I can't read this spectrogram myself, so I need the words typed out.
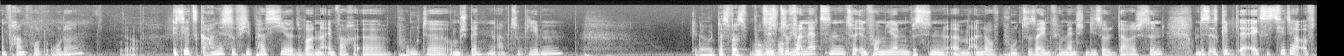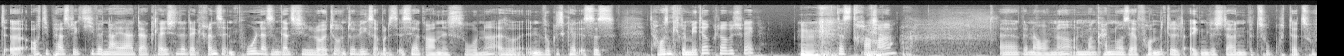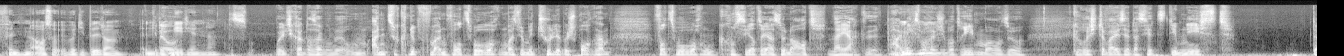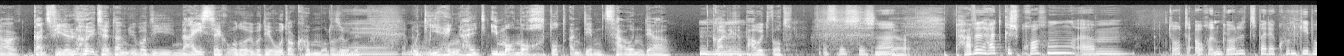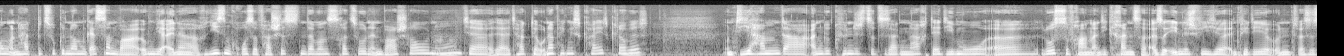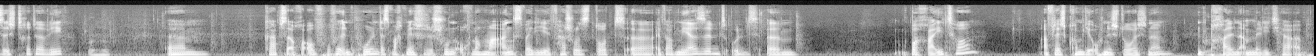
in Frankfurt oder. ja. Ist jetzt gar nicht so viel passiert. Waren einfach äh, Punkte, um Spenden abzugeben, Genau, das, was worüber sich zu vernetzen, zu informieren, ein bisschen ähm, Anlaufpunkt zu sein für Menschen, die solidarisch sind. Und es, es gibt, äh, existiert ja oft äh, auch die Perspektive, naja, da gleich hinter der Grenze in Polen, da sind ganz viele Leute unterwegs, aber das ist ja gar nicht so. Ne? Also in Wirklichkeit ist es 1000 Kilometer, glaube ich, weg, das Drama. Äh, genau, ne? Und man kann nur sehr vermittelt eigentlich da einen Bezug dazu finden, außer über die Bilder in Genau. den Medien. Ne? Das wollte ich gerade sagen, um anzuknüpfen an vor zwei Wochen, was wir mit Schule besprochen haben. Vor zwei Wochen kursierte ja so eine Art, naja, Panik ist wahrscheinlich übertrieben, aber so gerüchteweise, dass jetzt demnächst da ganz viele Leute dann über die Neiße oder über die Oder kommen oder so. Ja, ne? genau. Und die hängen halt immer noch dort an dem Zaun, der gerade gebaut wird. Ist richtig, ne? Ja. Pavel hat gesprochen, ähm, dort auch in Görlitz bei der Kundgebung und hat Bezug genommen. Gestern war irgendwie eine riesengroße Faschistendemonstration in Warschau, ne? der, der Tag der Unabhängigkeit, glaube ich. Und die haben da angekündigt, sozusagen nach der Demo äh, loszufahren an die Grenze. Also ähnlich wie hier NPD und was ist ich, dritter Weg. Ähm, Gab es auch Aufrufe in Polen. Das macht mir schon auch nochmal Angst, weil die Faschos dort äh, einfach mehr sind und ähm, breiter. Aber vielleicht kommen die auch nicht durch, ne? Und prallen am Militär ab.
